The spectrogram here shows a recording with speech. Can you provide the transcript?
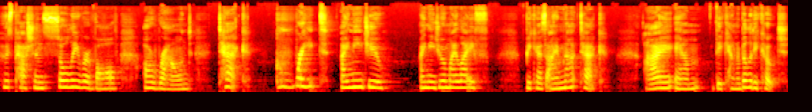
whose passions solely revolve around tech. Great. I need you. I need you in my life because I am not tech. I am the accountability coach,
